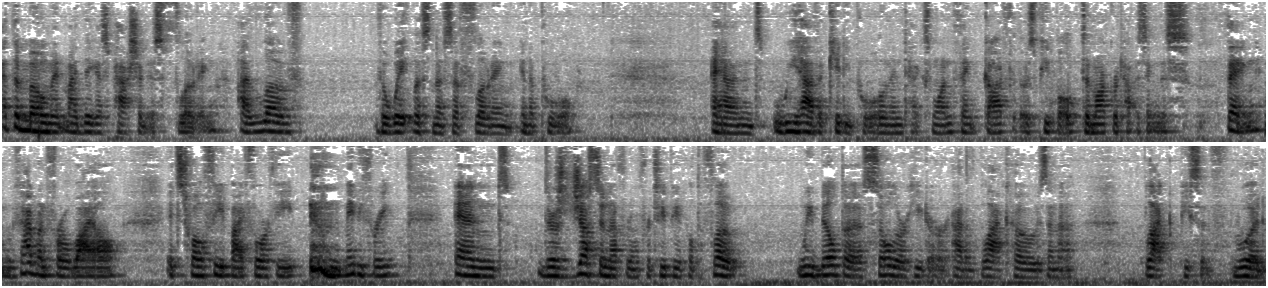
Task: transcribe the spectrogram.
at the moment my biggest passion is floating. I love the weightlessness of floating in a pool. And we have a kiddie pool in Intex One. Thank God for those people democratizing this thing. We've had one for a while. It's 12 feet by 4 feet, maybe 3. And there's just enough room for two people to float. We built a solar heater out of black hose and a black piece of wood,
